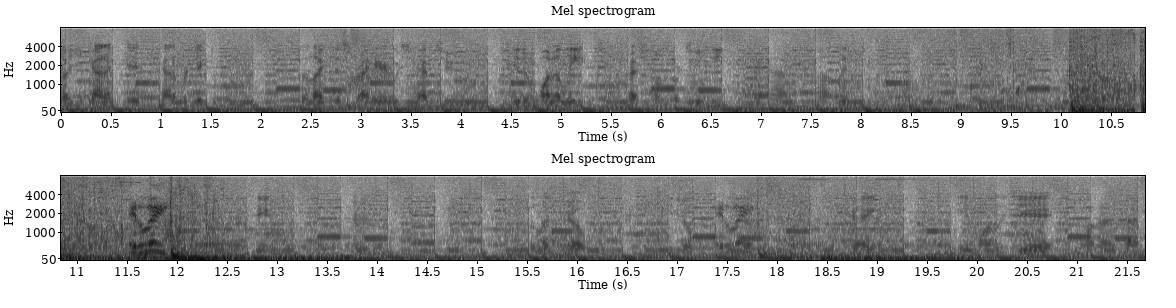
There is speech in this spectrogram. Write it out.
So you kind of, it's kind of predictable. So like this one right here, we should have two, either one elite and two professionals, or two elite and uh, uh. Elite! Yeah, see? There we go. So let's go. Continue open. Elite! Okay. Get one legit, and one at a time.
